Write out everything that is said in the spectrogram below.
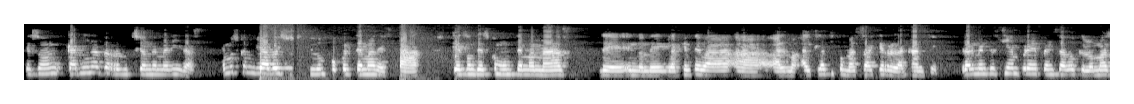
que son cabinas de reducción de medidas. Hemos cambiado y sustituido un poco el tema de spa, que es donde es como un tema más de, en donde la gente va al, al clásico masaje relajante. Realmente siempre he pensado que lo más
